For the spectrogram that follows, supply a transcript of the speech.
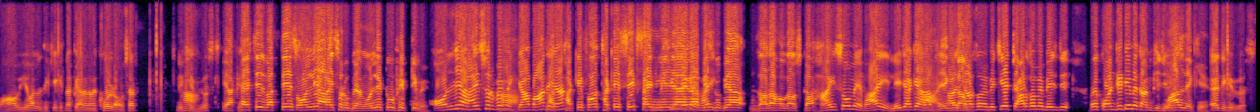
वाह ये वाला देखिए कितना प्यारा मैं खोल रहा हूँ सर। देखिए हाँ, अट्ठाईस तीस बत्तीस ओनली अढ़ाई सौ रुपया में ओनली टू फिफ्टी में। ओनली अढ़ाई सौ रुपए में? हाँ। क्या बात है यार। Thirty four thirty six size मिल जाएगा बीस रुपया ज़्यादा होगा उसका। ढाई सौ में भाई ले जाके आराम हाँ, से साढ़े चार सौ में बेचिए चार सौ में बेच दिए क्वांटिटी में काम कीजिए। माल देखिए। देखिए व्यूअर्स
